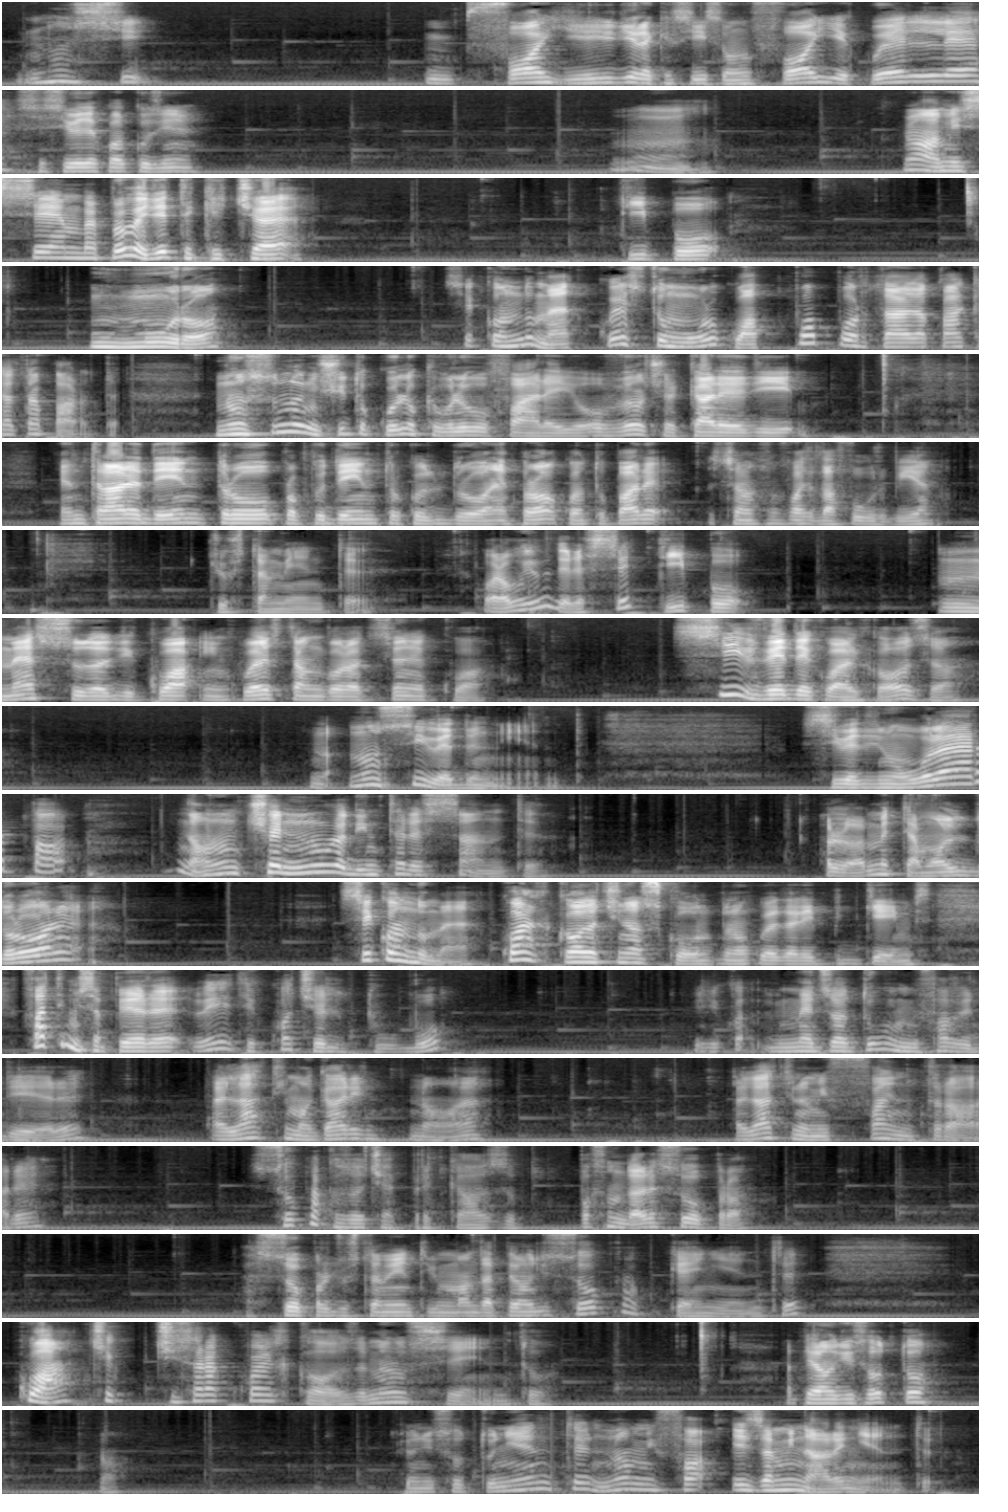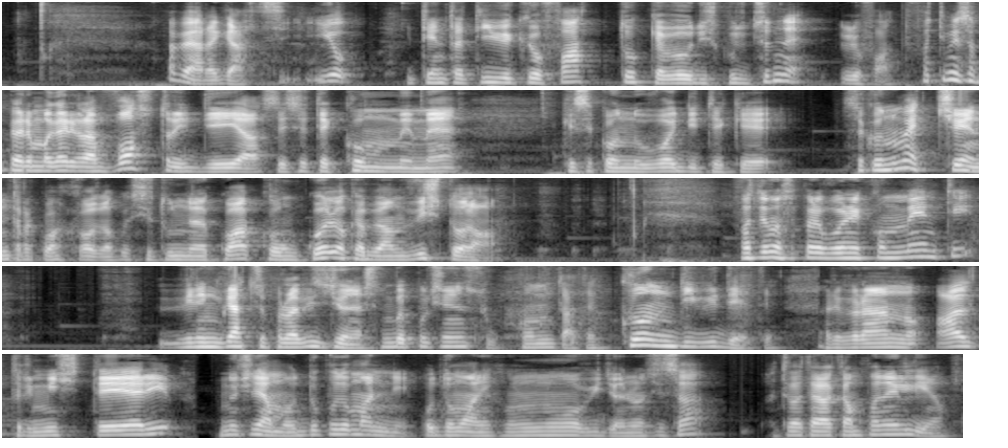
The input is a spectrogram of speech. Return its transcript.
Non si... Mm, foglie, io direi che sì, sono foglie quelle, se si vede qualcosina. Mm. No, mi sembra... Però vedete che c'è... Tipo... Un muro? Secondo me questo muro qua può portare da qualche altra parte. Non sono riuscito a quello che volevo fare io, ovvero cercare di entrare dentro, proprio dentro col drone, però a quanto pare sono, sono fatti da furbi, eh giustamente. Ora voglio vedere se tipo messo da di qua in questa angolazione qua si vede qualcosa. No, non si vede niente. Si vede di nuovo l'erba. No, non c'è nulla di interessante. Allora, mettiamo il drone. Secondo me, qualcosa ci nascondono quelle delle Epic Games. Fatemi sapere, vedete, qua c'è il tubo. Vedi qua, in mezzo al tubo mi fa vedere. Ai lati magari... No, eh. Ai lati non mi fa entrare. Sopra cosa c'è per caso? Posso andare sopra? A sopra giustamente mi manda piano di sopra. Ok, niente. Qua ci sarà qualcosa, me lo sento. Al piano di sotto? No. Al piano di sotto niente. Non mi fa esaminare niente. Vabbè ragazzi, io i tentativi che ho fatto, che avevo a disposizione, li ho fatti. Fatemi sapere magari la vostra idea, se siete come me, che secondo voi dite che... Secondo me c'entra qualcosa questi tunnel qua con quello che abbiamo visto là. Fatemi sapere voi nei commenti. Vi ringrazio per la visione, se un bel pollice in su, commentate, condividete. Arriveranno altri misteri. Noi ci vediamo dopodomani o domani con un nuovo video, non si sa. Attivate la campanellina.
